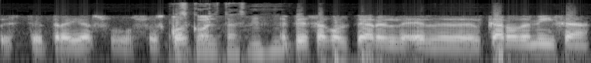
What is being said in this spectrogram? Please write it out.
este traía su, su escolta. Empieza a golpear el, el, carro de mi hija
